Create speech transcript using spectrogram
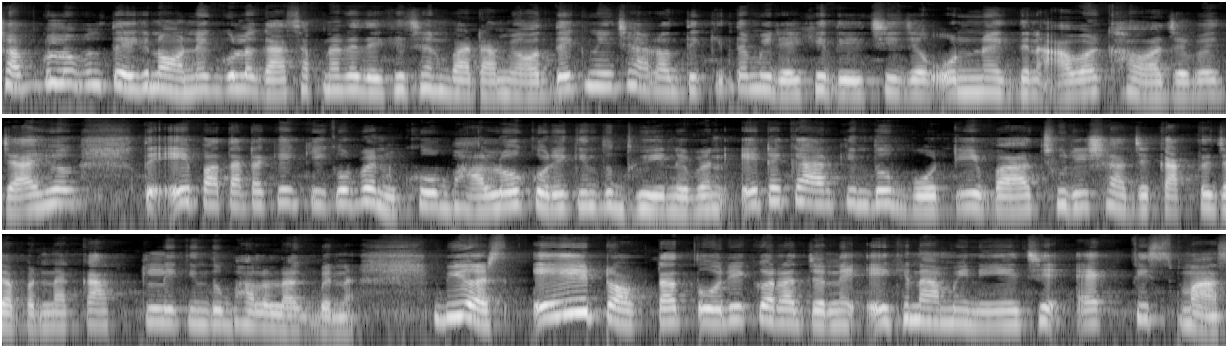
সবগুলো বলতে এখানে অনেকগুলো গাছ আপনারা দেখেছেন বাট আমি অর্ধেক নিয়েছি আর অর্ধেক কিন্তু আমি রেখে দিয়েছি যে অন্য একদিন আবার খাওয়া যাবে। যাই হোক, তো এই পাতাটাকে কি করবেন? খুব ভালো করে কিন্তু ধুয়ে নেবেন। এটাকে আর কিন্তু বটি বা ছুরি সাজে কাটতে যাবেন না, কাটলে কিন্তু ভালো লাগবে না। বিয়ার্স এই টকটা তৈরি করার জন্য এখানে আমি নিয়েছি এক পিস মাছ।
